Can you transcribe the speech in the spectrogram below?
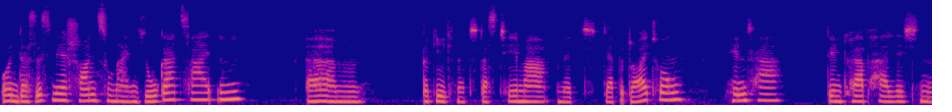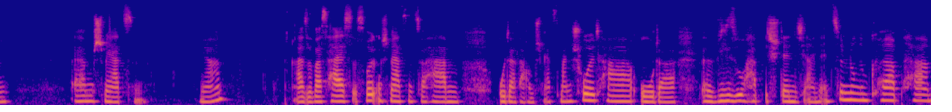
Und das ist mir schon zu meinen Yoga-Zeiten ähm, begegnet, das Thema mit der Bedeutung hinter den körperlichen ähm, Schmerzen. Ja? Also was heißt es, Rückenschmerzen zu haben oder warum schmerzt meine Schulter oder äh, wieso habe ich ständig eine Entzündung im Körper.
